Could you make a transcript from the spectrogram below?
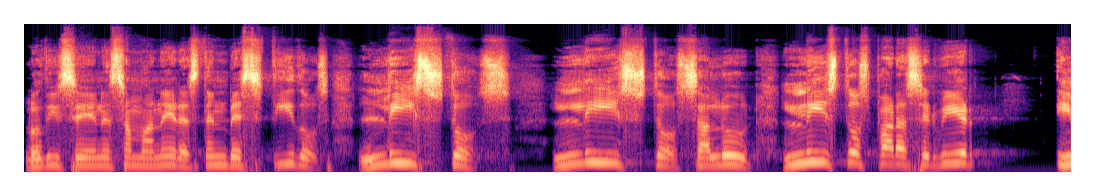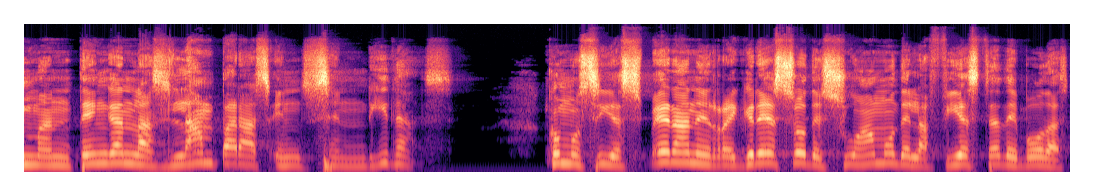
lo dice en esa manera. Estén vestidos, listos, listos, salud, listos para servir y mantengan las lámparas encendidas como si esperan el regreso de su amo de la fiesta de bodas.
